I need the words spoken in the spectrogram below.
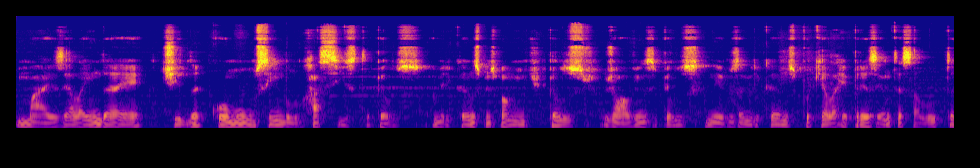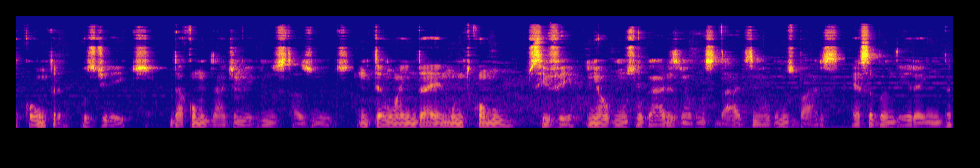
mas ela ainda é tida como um símbolo racista pelos americanos, principalmente pelos jovens e pelos negros americanos, porque ela representa essa luta contra os direitos da comunidade negra nos Estados Unidos. Então ainda é muito comum se ver em alguns lugares, em algumas cidades, em alguns bares, essa bandeira ainda.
